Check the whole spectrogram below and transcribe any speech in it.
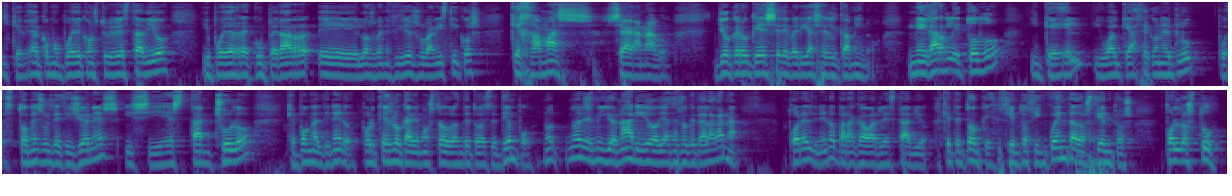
y que vea cómo puede construir el estadio y puede recuperar eh, los beneficios urbanísticos que jamás se ha ganado. Yo creo que ese debería ser el camino. Negarle todo y que él, igual que hace con el club, pues tome sus decisiones y si es tan chulo, que ponga el dinero, porque es lo que ha demostrado durante todo este tiempo. No, no eres millonario y haces lo que te da la gana. Pon el dinero para acabar el estadio. El que te toque, 150, 200, ponlos tú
